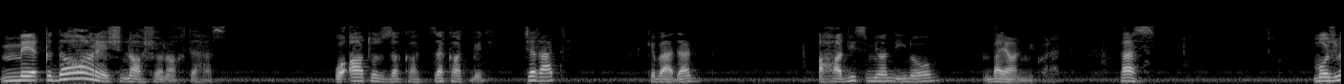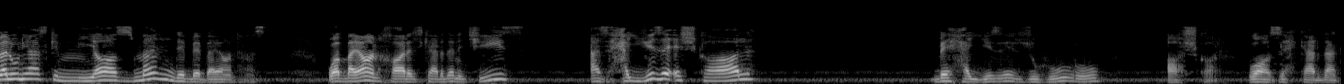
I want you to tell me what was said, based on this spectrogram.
مقدارش ناشناخته هست. و آتو زکات زکات بدید چقدر؟ که بعدا احادیث میاند اینو بیان می‌کنند پس مجمل اونی هست که نیازمند به بیان هست. و بیان خارج کردن چیز از حیز اشکال به حیز ظهور و آشکار. واضح کردن.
